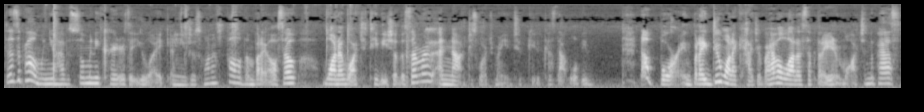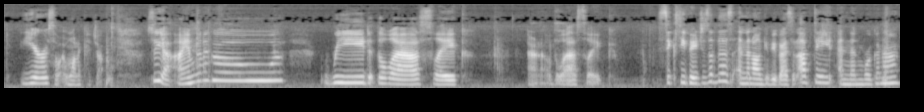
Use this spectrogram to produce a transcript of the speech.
That's a problem when you have so many creators that you like and you just want to follow them. But I also want to watch a TV show this summer and not just watch my YouTube queue because that will be not boring, but I do want to catch up. I have a lot of stuff that I didn't watch in the past year, so I want to catch up. So yeah, I am going to go read the last, like, I don't know, the last, like, 60 pages of this, and then I'll give you guys an update, and then we're going to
